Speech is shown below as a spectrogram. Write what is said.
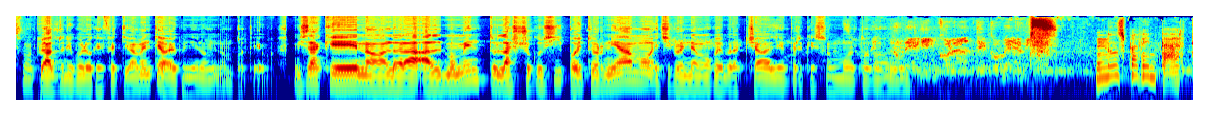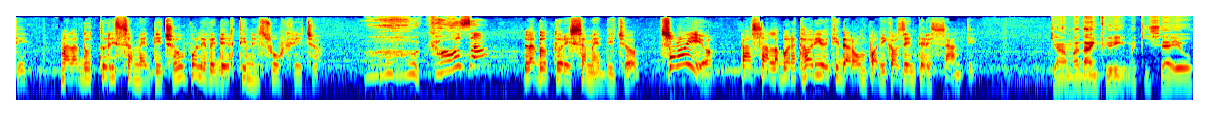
insomma più alto di quello che effettivamente ho e quindi non, non potevo mi sa che no allora al momento lascio così poi torniamo e ci prendiamo quei bracciali perché sono molto comodi è vincolante come la mia. Non spaventarti, ma la dottoressa Maddie Joe vuole vederti nel suo ufficio. Oh, cosa? La dottoressa Maddie Joe? Sono io. Passa al laboratorio e ti darò un po' di cose interessanti. chiama Madame Curie ma chi sei oh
